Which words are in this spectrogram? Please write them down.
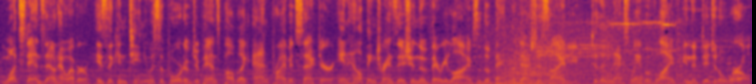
What stands out, however, is the continuous support of Japan's public and private sector in helping transition the very lives of the Bangladesh society to the next wave of life in the digital world.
